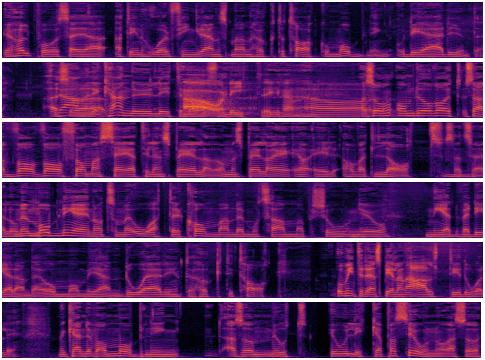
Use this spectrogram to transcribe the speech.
jag höll på att säga att det är en hårfin gräns mellan högt och tak och mobbning och det är det ju inte. Alltså, ja men det kan du ju lite Ja, för. lite grann. Ja, Alltså om, om du har varit så här, vad, vad får man säga till en spelare? Om en spelare är, är, har varit lat så att säga. Eller, men mobbning är ju något som är återkommande mot samma person. Jo. nedvärderande om och om igen, då är det ju inte högt i tak. Om inte den spelaren alltid är dålig. Men kan det vara mobbning alltså, mot olika personer? Alltså,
